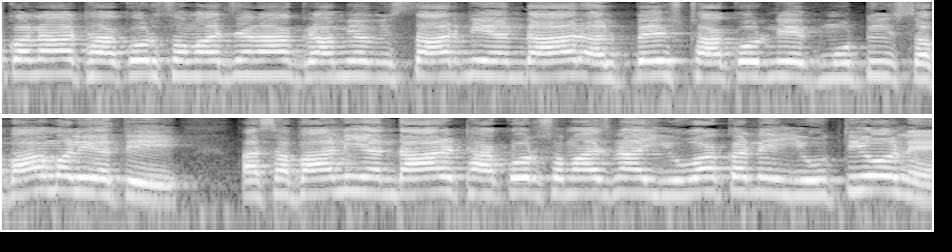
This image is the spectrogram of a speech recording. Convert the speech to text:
તાલુકાના ઠાકોર સમાજના ગ્રામ્ય વિસ્તારની અંદર અલ્પેશ ઠાકોરની એક મોટી સભા મળી હતી. આ સભાની અંદર ઠાકોર સમાજના યુવક અને યુવતીઓને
